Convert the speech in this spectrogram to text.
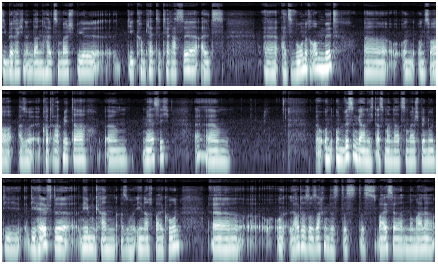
die berechnen dann halt zum Beispiel die komplette Terrasse als, äh, als Wohnraum mit. Äh, und, und zwar also Quadratmeter ähm, mäßig. Ähm, und, und wissen gar nicht, dass man da zum Beispiel nur die, die Hälfte nehmen kann, also je nach Balkon. Äh, und lauter so Sachen, das, das, das weiß ja ein normaler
